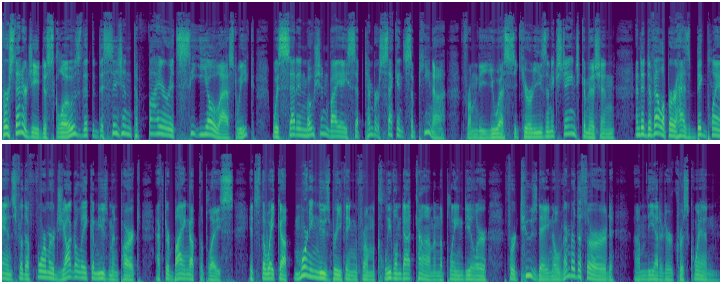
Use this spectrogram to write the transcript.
FirstEnergy disclosed that the decision to fire its CEO last week was set in motion by a September 2nd subpoena from the U.S. Securities and Exchange Commission and a developer has big plans for the former Geauga Lake amusement park after buying up the place. It's the Wake Up morning news briefing from Cleveland.com and the Plain Dealer for Tuesday, November the 3rd. I'm the editor, Chris Quinn.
